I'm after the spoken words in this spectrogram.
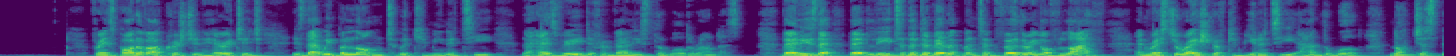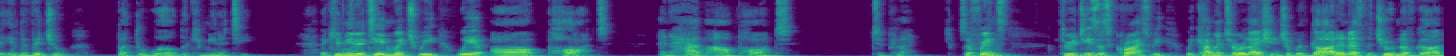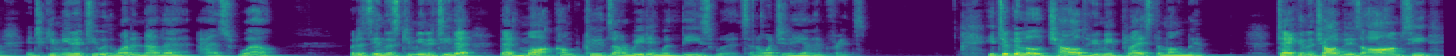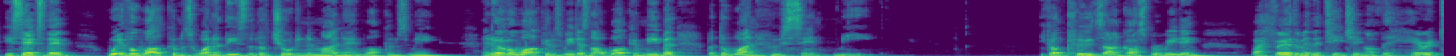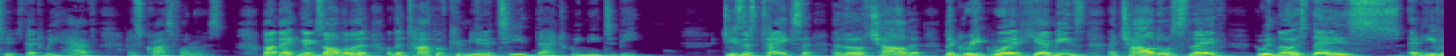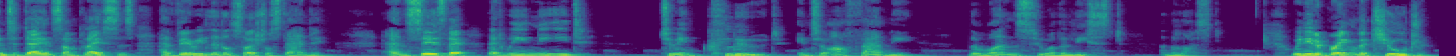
Friends, part of our Christian heritage is that we belong to a community that has very different values to the world around us. Values that, that lead to the development and furthering of life and restoration of community and the world. Not just the individual, but the world, the community. A community in which we, we are part and have our part to play. So, friends, through Jesus Christ, we, we come into relationship with God and as the children of God, into community with one another as well. But it's in this community that, that Mark concludes our reading with these words. And I want you to hear them, friends. He took a little child whom he placed among them. Taking the child in his arms, he, he said to them, Whoever welcomes one of these little children in my name welcomes me. And whoever welcomes me does not welcome me, but, but the one who sent me. He concludes our gospel reading by furthering the teaching of the heritage that we have as Christ followers, by making an example of, of the type of community that we need to be. Jesus takes a, a little child. The Greek word here means a child or slave who in those days and even today in some places have very little social standing and says that, that we need to include into our family the ones who are the least and the lost. We need to bring the children,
